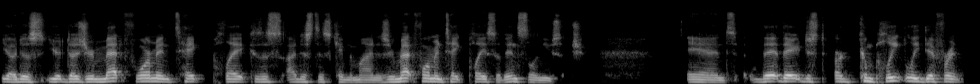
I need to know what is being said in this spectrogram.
you know, does your does your metformin take place? Because I just this came to mind. Does your metformin take place of insulin usage? And they they just are completely different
